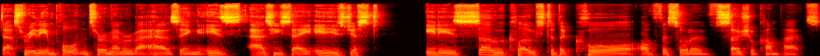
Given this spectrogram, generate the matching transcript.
that's really important to remember about housing is, as you say, it is just it is so close to the core of the sort of social compact.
